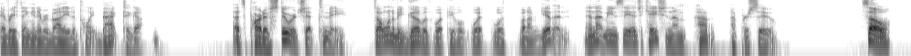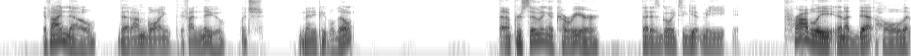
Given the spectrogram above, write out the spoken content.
everything and everybody to point back to God. That's part of stewardship to me. So I want to be good with what people, what, what, what I'm given. And that means the education I'm, I, I pursue. So if I know that I'm going, if I knew, which many people don't, that I'm pursuing a career that is going to get me probably in a debt hole that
